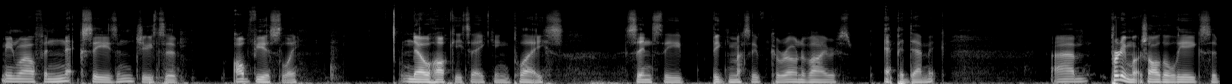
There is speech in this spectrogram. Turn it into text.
Meanwhile, for next season, due to obviously no hockey taking place since the big massive coronavirus epidemic. Um, pretty much all the leagues are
